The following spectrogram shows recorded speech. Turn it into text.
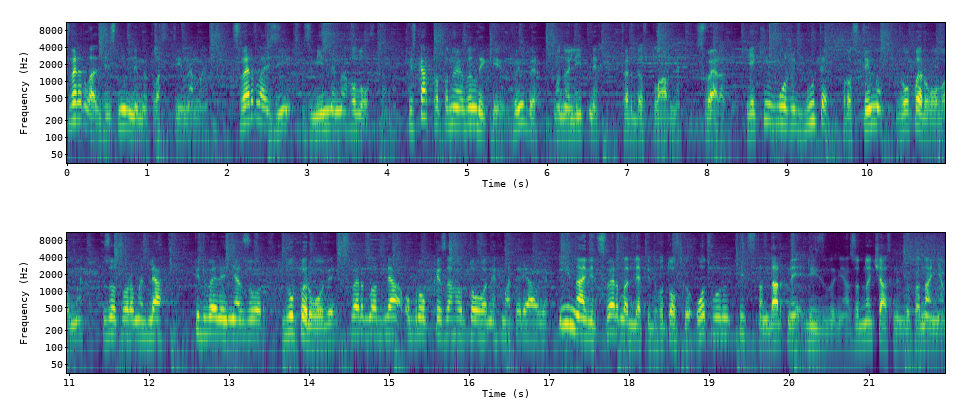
свердла зі змінними пластинами, свердла зі змінними головками. Піскар пропонує великий вибір монолітних твердосплавних свердл, які можуть бути простими двоперовими з отворами для підведення зор, двоперові свердла для обробки загортованих матеріалів і навіть свердла для підготовки отвору під стандартне різьблення з одночасним виконанням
